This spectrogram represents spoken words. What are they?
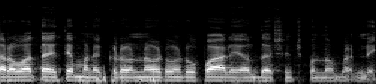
తర్వాత అయితే మన ఇక్కడ ఉన్నటువంటి ఉప ఆలయాలు దర్శించుకుందాం రండి.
